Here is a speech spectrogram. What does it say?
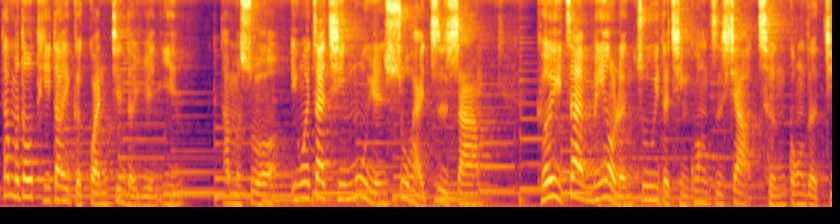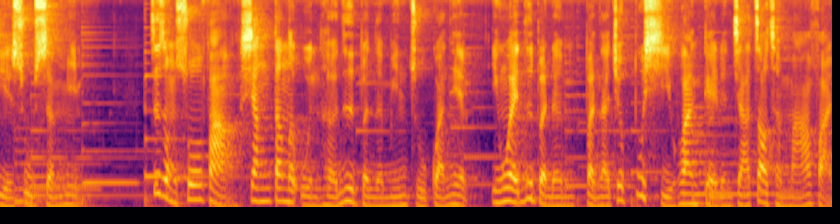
他们都提到一个关键的原因。他们说，因为在青木原树海自杀，可以在没有人注意的情况之下，成功的结束生命。这种说法相当的吻合日本的民族观念，因为日本人本来就不喜欢给人家造成麻烦，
